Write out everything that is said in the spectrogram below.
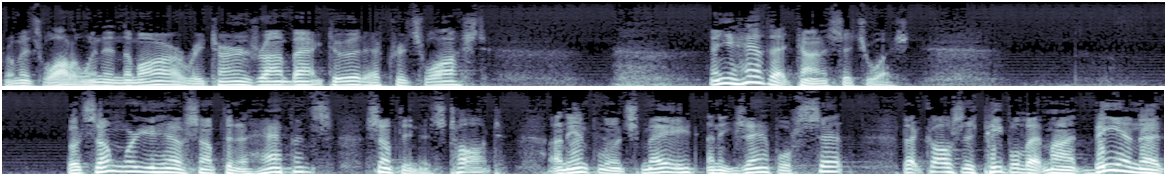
from its wallowing in the mire returns right back to it after it's washed. And you have that kind of situation. But somewhere you have something that happens, something that's taught, an influence made, an example set that causes people that might be in that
